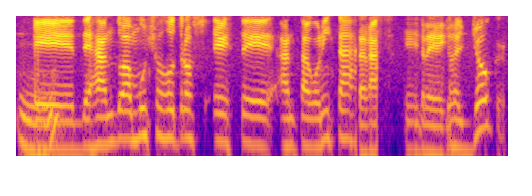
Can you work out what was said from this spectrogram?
Eh, dejando a muchos otros este, antagonistas atrás, entre ellos el Joker.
